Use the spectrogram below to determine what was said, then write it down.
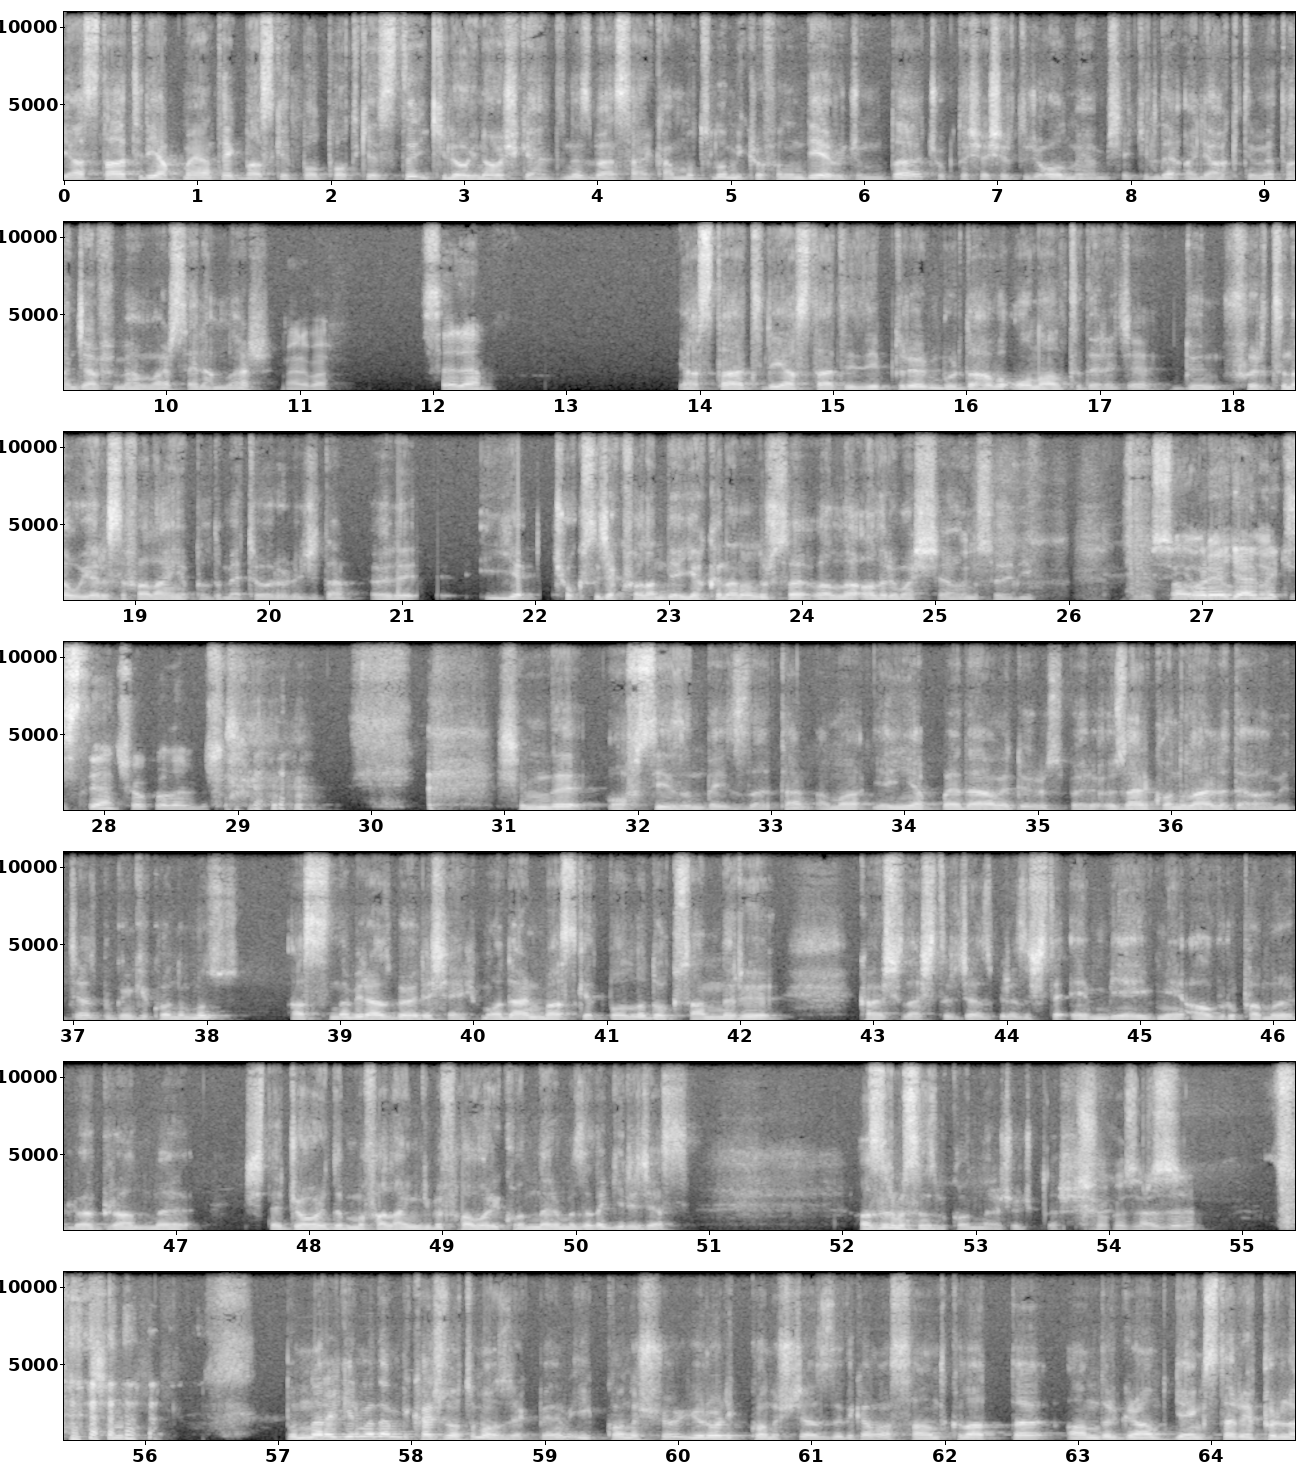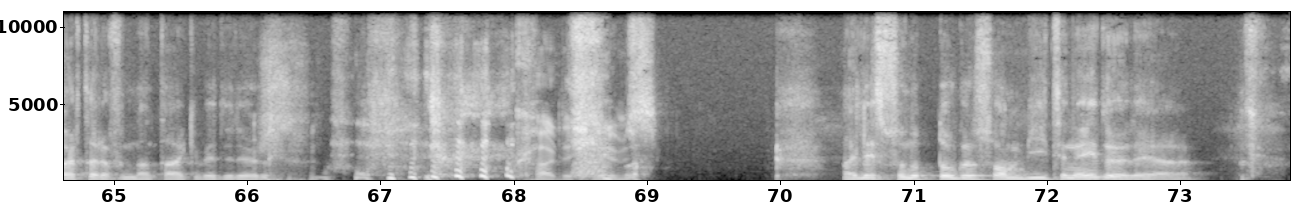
Yaz tatili yapmayan tek basketbol podcast'ı ikili oyuna hoş geldiniz. Ben Serkan Mutlu. Mikrofonun diğer ucunda çok da şaşırtıcı olmayan bir şekilde Ali Aktin ve Tancan Fümen var. Selamlar. Merhaba. Selam. Yaz tatili, yaz tatili deyip duruyorum. Burada hava 16 derece. Dün fırtına uyarısı falan yapıldı meteorolojiden. Öyle ya- çok sıcak falan diye yakınan olursa vallahi alırım aşağı onu söyleyeyim. Oraya gelmek valla. isteyen çok olabilir. Şimdi off season'dayız zaten ama yayın yapmaya devam ediyoruz. Böyle özel konularla devam edeceğiz. Bugünkü konumuz aslında biraz böyle şey modern basketbolla 90'ları karşılaştıracağız biraz işte NBA mi, Avrupa mı, LeBron mı, işte Jordan mı falan gibi favori konularımıza da gireceğiz. Hazır mısınız bu konulara çocuklar? Çok hazırız. Hazırım. Şimdi bunlara girmeden birkaç notum olacak benim. İlk konu şu, Euroleague konuşacağız dedik ama SoundCloud'da underground gangsta rapperlar tarafından takip ediliyoruz. Kardeşlerimiz. Ali Snoop Dogg'un son beat'i neydi öyle ya?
